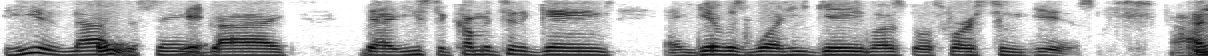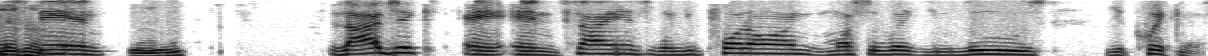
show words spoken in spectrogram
He is not Ooh, the same yeah. guy that used to come into the games and give us what he gave us those first two years. I mm-hmm. understand mm-hmm. logic and, and science. When you put on muscle weight, you lose your quickness.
